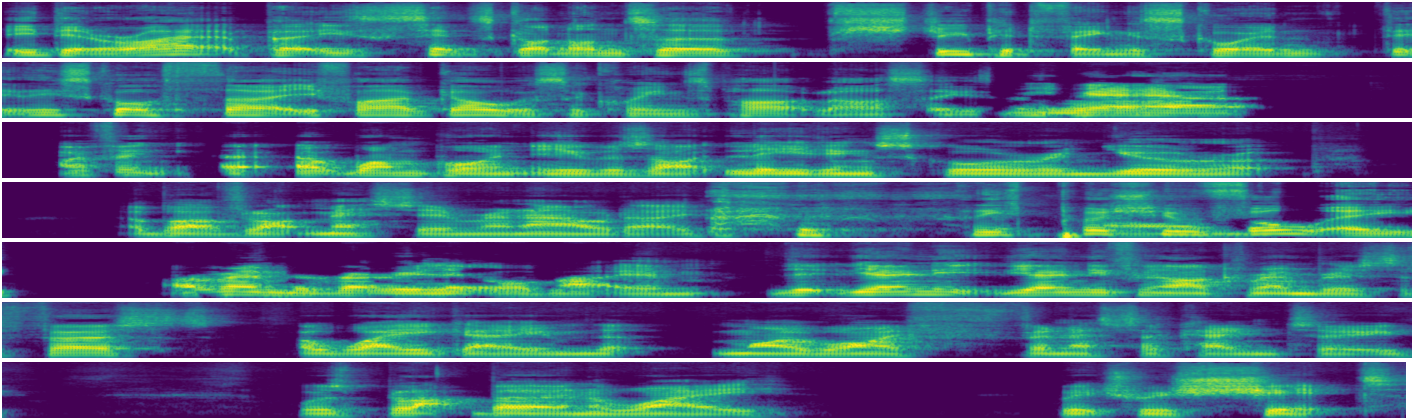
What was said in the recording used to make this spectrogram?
he did all right but he's since gone on to stupid things scoring did he score 35 goals for queen's park last season Yeah, I think at- at one point he was like leading scorer in Europe, above like Messi and Ronaldo. And he's pushing Um, forty. I remember very little about him. The, the only the only thing I can remember is the first away game that my wife Vanessa came to was Blackburn away, which was shit,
